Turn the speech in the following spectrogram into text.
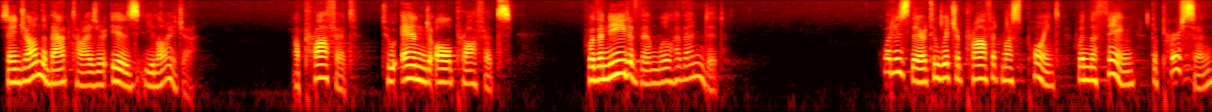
St. John the Baptizer is Elijah, a prophet to end all prophets, for the need of them will have ended. What is there to which a prophet must point when the thing, the person,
